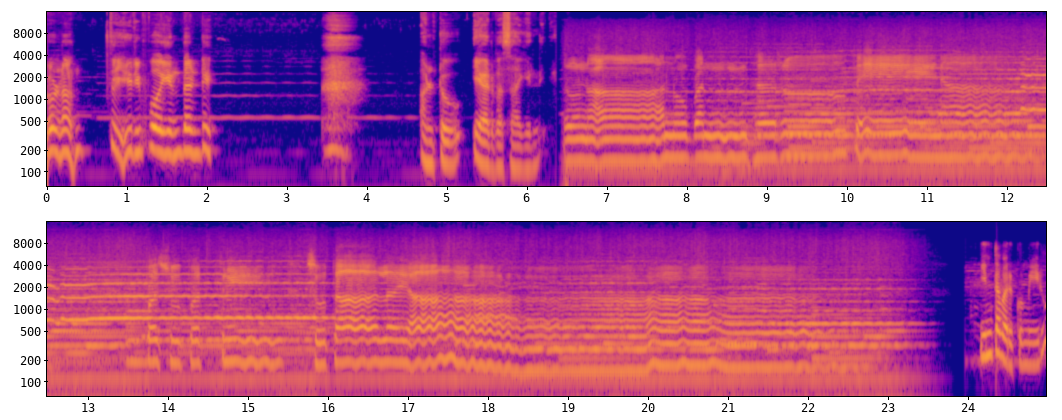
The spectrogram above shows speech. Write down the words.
రుణం తీరిపోయిందండి అంటూ ఏడవసాగింది. రుణానుబంధరూపేణ పశుపత్ని సుతాలయా. ఇంతవరకు మీరు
